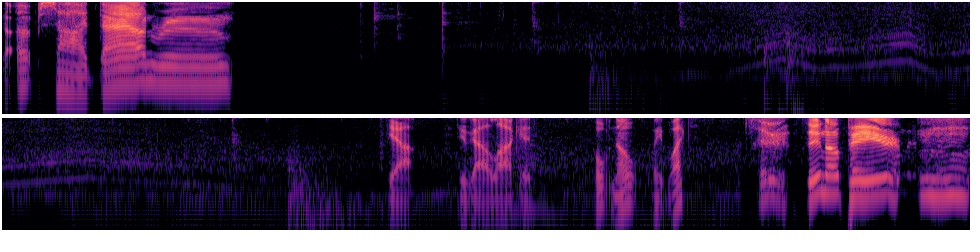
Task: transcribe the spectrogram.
The upside down room. Yeah, you do gotta lock it. Oh, no. Wait, what? Then up here. Mm.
